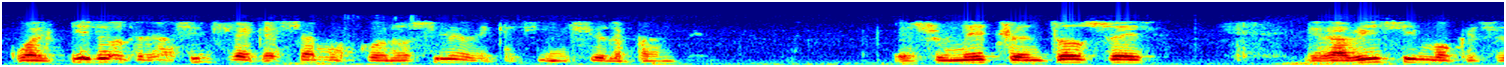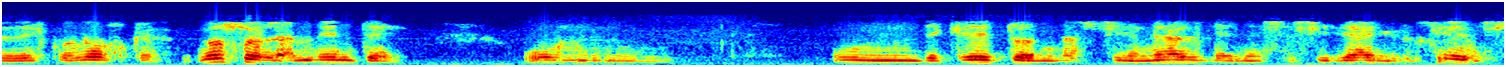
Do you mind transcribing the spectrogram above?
cualquier otra cifra que hayamos conocido de que se inició la pandemia. Es un hecho entonces gravísimo que se desconozca no solamente un, un decreto nacional de necesidad y urgencia,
